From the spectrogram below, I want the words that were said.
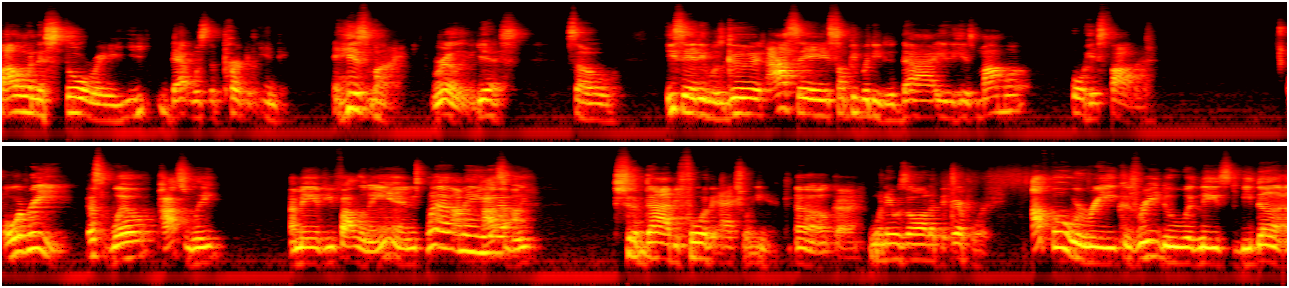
following the story, you, that was the perfect ending in his mind. Really? Yes. So he said it was good. I said some people needed to die, either his mama or his father. Or Reed. That's Well, possibly. I mean, if you follow the end, well, I mean, possibly. should have died before the actual end Oh, okay. when it was all at the airport. I fool with Reed because Reed do what needs to be done.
